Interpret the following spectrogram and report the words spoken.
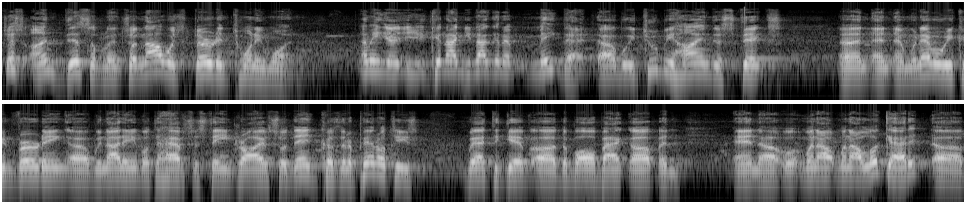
just undisciplined. So now it's third and 21. I mean, you, cannot, you're not going to make that. Uh, we're too behind the sticks. And, and, and whenever we're converting, uh, we're not able to have sustained drives. So then, because of the penalties, we had to give the ball back up. And and uh, when I when I look at it, uh,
